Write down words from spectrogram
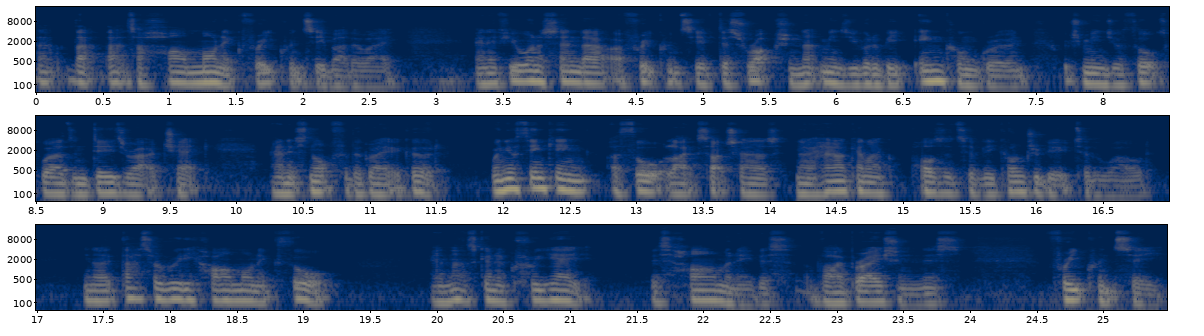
that, that that's a harmonic frequency, by the way. And if you want to send out a frequency of disruption, that means you've got to be incongruent, which means your thoughts, words, and deeds are out of check, and it's not for the greater good. When you're thinking a thought like such as, you know, how can I positively contribute to the world? You know, that's a really harmonic thought, and that's going to create this harmony, this vibration, this frequency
